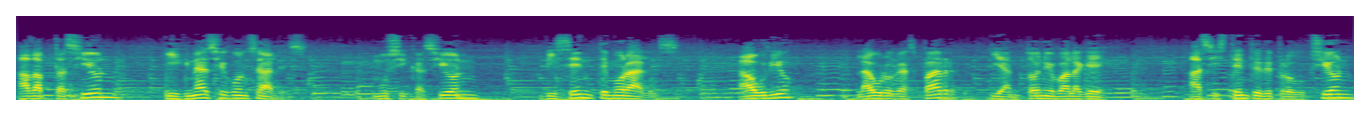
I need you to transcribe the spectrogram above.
Adaptación Ignacio González. Musicación Vicente Morales. Audio Lauro Gaspar y Antonio Balaguer. Asistente de producción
